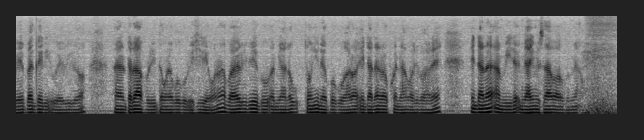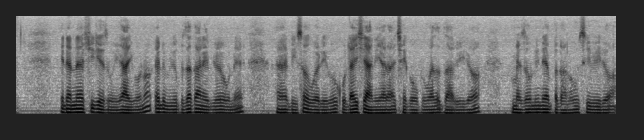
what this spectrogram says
ပဲ package တွေဝယ်ပြီးတော့အဲတစ်လ free သုံးတဲ့ပုံစံတွေရှိတယ်ပေါ့နော်ဘာပဲဖြစ်ဖြစ်ကိုအများလုံးသုံးနေတဲ့ပုံစံကတော့ internet တော့ဖွင့်ထားမှာဖြစ်ပါတယ် internet MB တော့အများကြီးမစားပါဘူးခင်ဗျ internet ရှိတယ်ဆိုရင်ရပြီပေါ့နော်အဲ့လိုမျိုးပါဇက်ကနေပြောရုံနဲ့ အဲဒီ software တွေကိုကိုလိုက်ရှာနေရတာအချိန်ကုန်ပုံမှန်သက်သာပြီးတော့အမေဇုံနည်းနဲ့ပတ်ကလုံးစီးပြီးတော့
